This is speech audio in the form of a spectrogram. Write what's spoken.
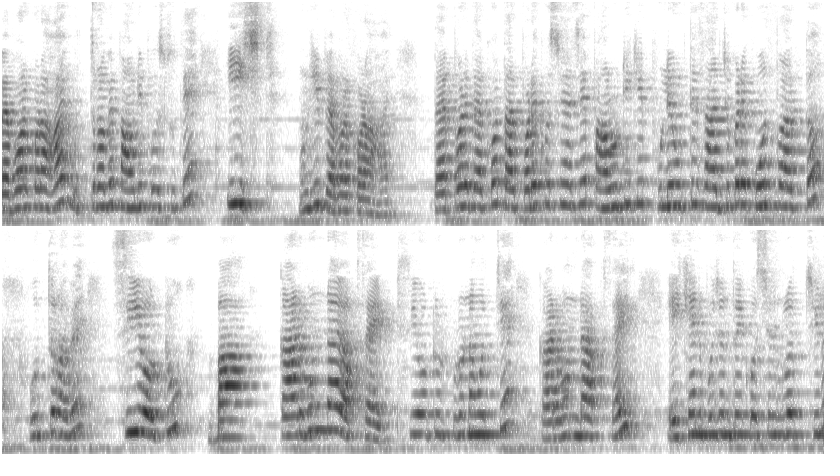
ব্যবহার করা হয়? উত্তর হবে পাউরুটি প্রস্তুতে ইস্ট, অনুজীব ব্যবহার করা হয়। তারপরে দেখো, তারপরে কোশ্চেন আছে, পাউরুটিকে ফুলে উঠতে সাহায্য করে কোন পদার্থ? উত্তর হবে সিও টু বা কার্বন ডাই অক্সাইড সিও টুর পুরো নাম হচ্ছে কার্বন ডাই অক্সাইড এইখান পর্যন্ত এই কোশ্চেনগুলো ছিল,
